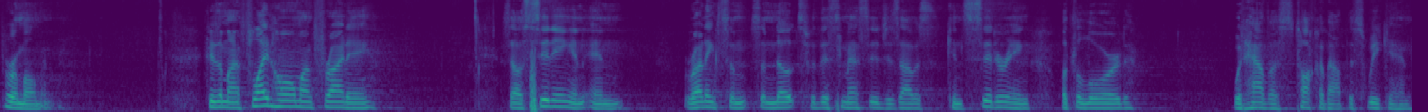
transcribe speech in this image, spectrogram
for a moment. Because on my flight home on Friday, as I was sitting and, and writing some, some notes for this message, as I was considering what the Lord would have us talk about this weekend,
